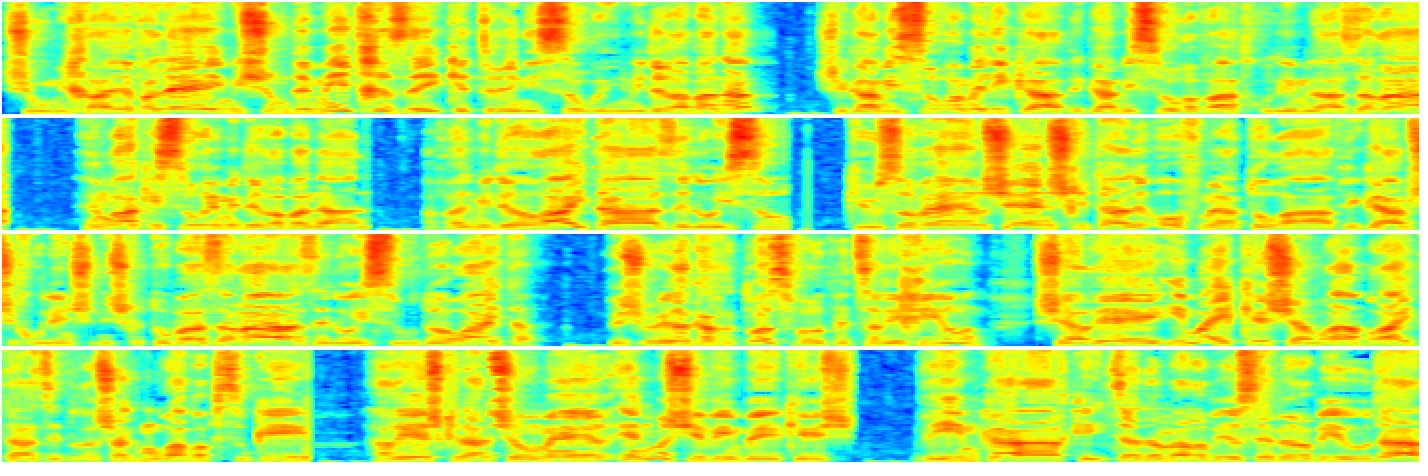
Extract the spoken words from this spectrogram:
שהוא מחייב עלי משום דמיתחזי כטרן איסורין מדרבנן. שגם איסור המליקה וגם איסור הבאת חולים לעזרה הם רק איסורים מדרבנן, אבל מדאורייתא זה לא איסור. כי הוא סובר שאין שחיטה לעוף מהתורה, וגם שחולין שנשחטו באזהרה זה לא איסור דאורייתא. ושואל על כך התוספות וצריך עיון, שהרי אם ההיקש שאמרה הברייתא זה דרשה גמורה בפסוקים, הרי יש כלל שאומר אין משיבים בהיקש. ואם כך, כיצד אמר רבי יוסי ברבי יהודה,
